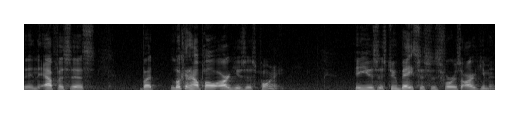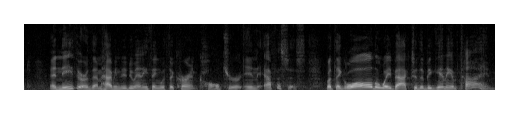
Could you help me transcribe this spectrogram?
in Ephesus. But look at how Paul argues this point. He uses two bases for his argument, and neither of them having to do anything with the current culture in Ephesus, but they go all the way back to the beginning of time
